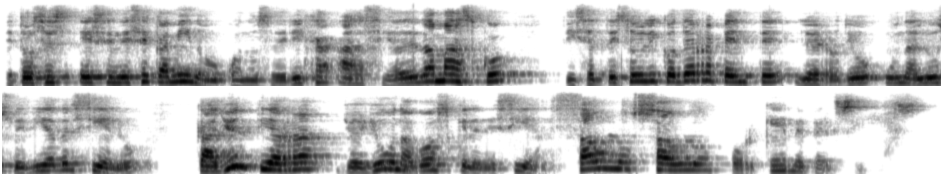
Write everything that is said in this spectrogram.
Entonces es en ese camino, cuando se dirija hacia de Damasco, dice el texto bíblico, de repente le rodeó una luz venida del cielo Cayó en tierra y oyó una voz que le decía, Saulo, Saulo, ¿por qué me persigues?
